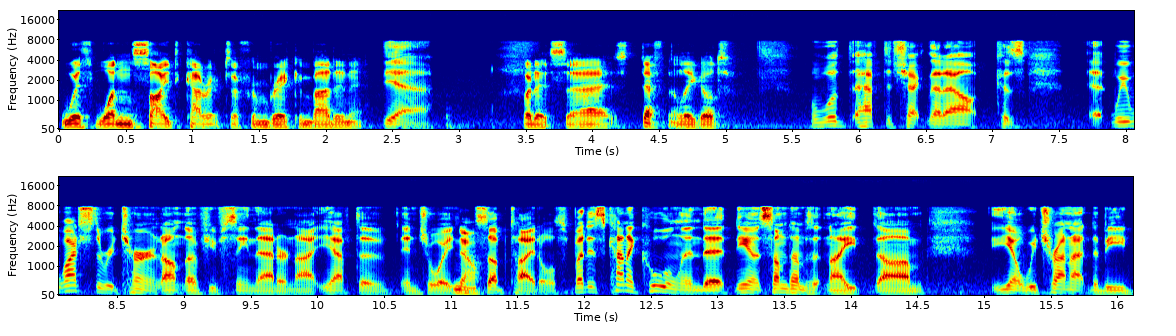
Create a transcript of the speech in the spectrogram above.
with one side character from Breaking Bad in it. Yeah. But it's uh, it's definitely good. Well, we'll have to check that out because we watched The Return. I don't know if you've seen that or not. You have to enjoy No. subtitles, but it's kind of cool in that you know sometimes at night, um, you know, we try not to be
